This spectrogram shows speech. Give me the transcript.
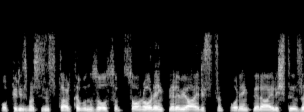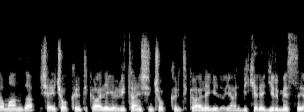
O prizma sizin startup'ınız olsun. Sonra o renklere bir ayrışsın. O renklere ayrıştığı zaman da şey çok kritik hale geliyor. Retention çok kritik hale geliyor. Yani bir kere girmesi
